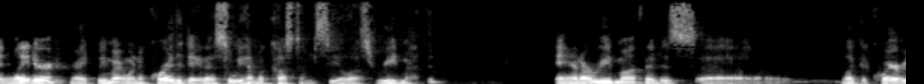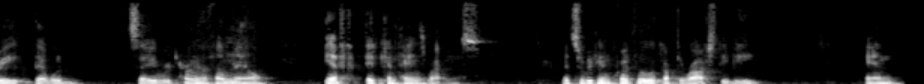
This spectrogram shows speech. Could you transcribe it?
And later, right, we might want to query the data, so we have a custom CLS read method, and our read method is uh, like a query that would say return the thumbnail if it contains mountains. And so we can quickly look up the RocksDB and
